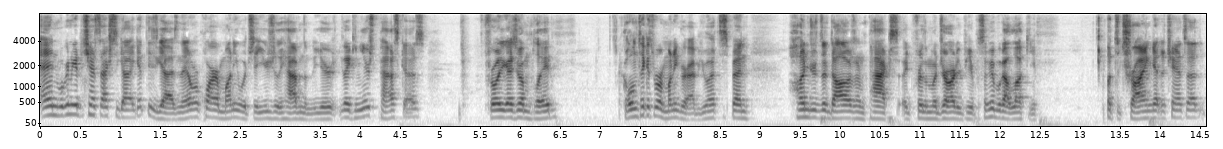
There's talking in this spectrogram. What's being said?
And we're gonna get a chance to actually get these guys, and they don't require money, which they usually have in the year like in years past, guys. For all you guys who haven't played, golden tickets were a money grab. You had to spend hundreds of dollars on packs, like for the majority of people. Some people got lucky, but to try and get a chance at it,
